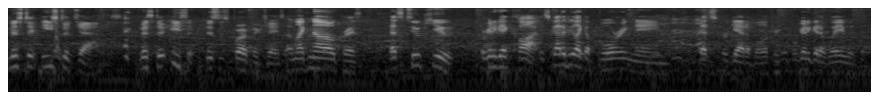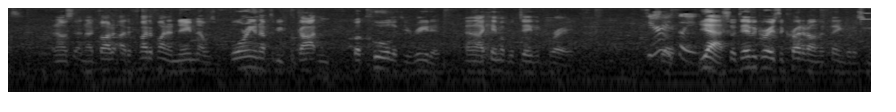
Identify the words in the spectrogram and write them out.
Mr. Easter Jams, Mr. Easter. This is perfect, James." I'm like, "No, Chris, that's too cute. We're gonna get caught. It's got to be like a boring name uh-huh. that's forgettable if, we're- if we're gonna get away with this." And I was, and I thought I'd try to find a name that was boring enough to be forgotten, but cool if you read it. And I came up with David Gray. So- Seriously. yeah, so David Gray's the credit on the thing, but it's me.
